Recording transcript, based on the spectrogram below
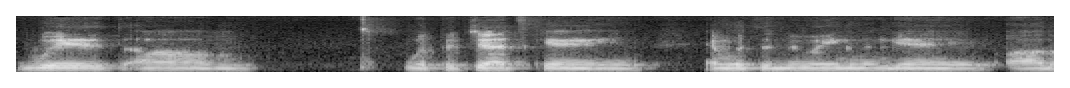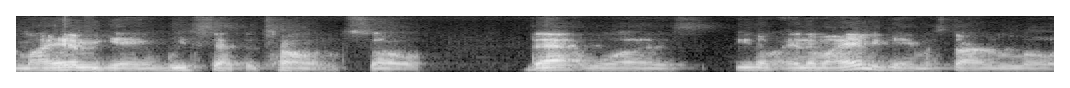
with um, with the Jets game and with the New England game, uh, the Miami game, we set the tone. So that was, you know, in the Miami game, it started a little,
